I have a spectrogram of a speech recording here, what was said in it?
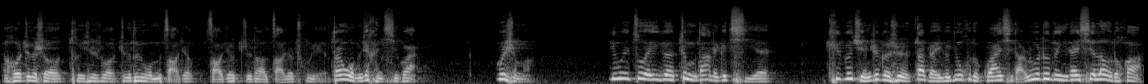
然后这个时候，腾讯说这个东西我们早就早就知道了，早就处理了。但是我们就很奇怪，为什么？因为作为一个这么大的一个企业，QQ 群这个是代表一个用户的关系的，如果这个一旦泄露的话，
